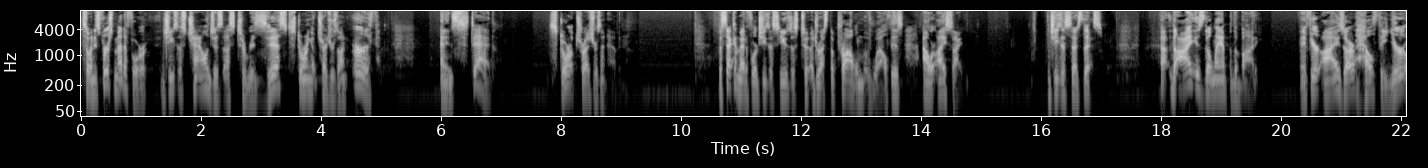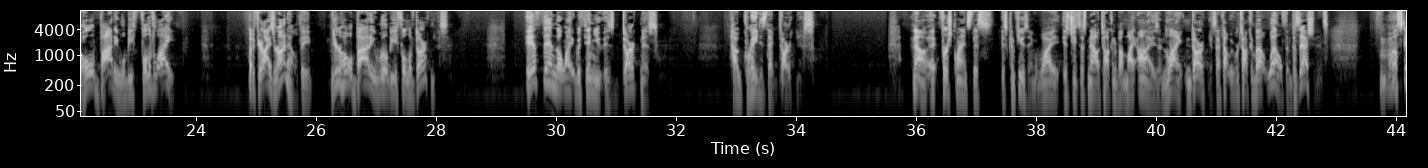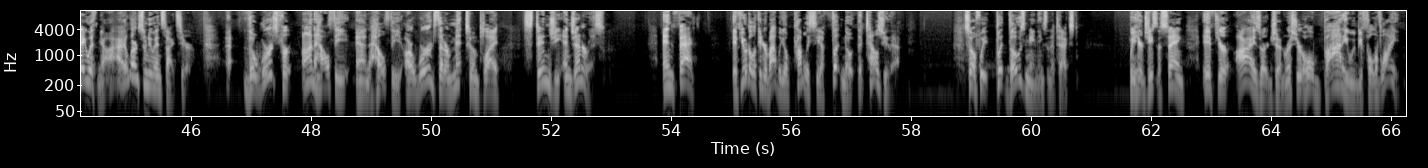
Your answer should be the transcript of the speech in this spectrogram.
So, in his first metaphor, Jesus challenges us to resist storing up treasures on earth and instead store up treasures in heaven. The second metaphor Jesus uses to address the problem of wealth is our eyesight. Jesus says this uh, The eye is the lamp of the body. And if your eyes are healthy, your whole body will be full of light. But if your eyes are unhealthy, your whole body will be full of darkness. If then the light within you is darkness, how great is that darkness? Now, at first glance, this is confusing. Why is Jesus now talking about my eyes and light and darkness? I thought we were talking about wealth and possessions. Well, stay with me. I learned some new insights here. Uh, the words for unhealthy and healthy are words that are meant to imply stingy and generous. In fact, if you were to look in your Bible, you'll probably see a footnote that tells you that. So if we put those meanings in the text, we hear Jesus saying, if your eyes are generous, your whole body will be full of light.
